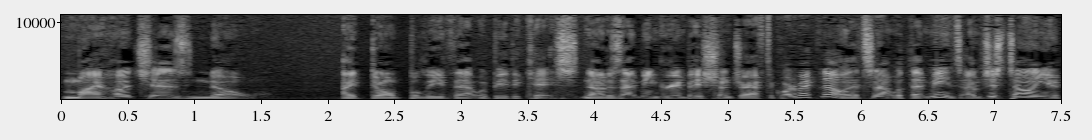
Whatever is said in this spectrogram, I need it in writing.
My hunch is no. I don't believe that would be the case. Now, does that mean Green Bay shouldn't draft a quarterback? No, that's not what that means. I'm just telling you,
